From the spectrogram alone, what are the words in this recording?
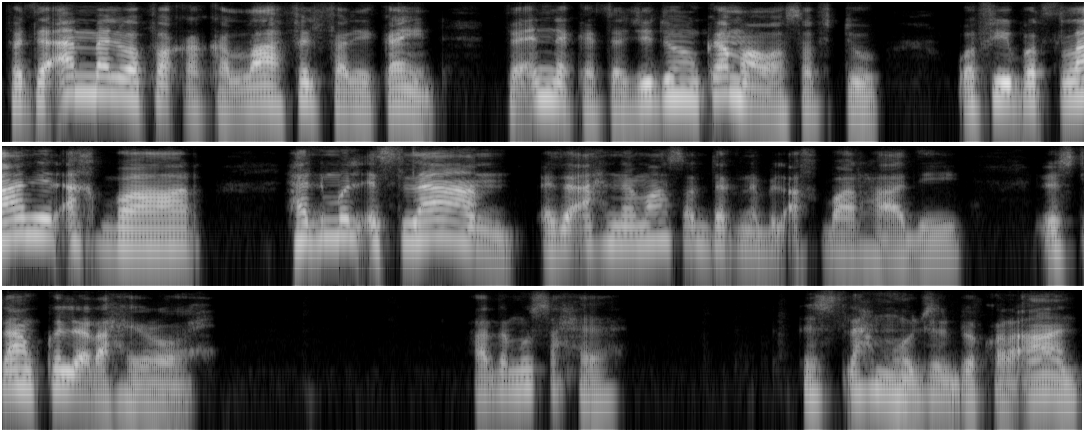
فتأمل وفقك الله في الفريقين فإنك تجدهم كما وصفت. وفي بطلان الأخبار هدم الإسلام. إذا إحنا ما صدقنا بالأخبار هذه الإسلام كله راح يروح. هذا مو صحيح. الإسلام موجود بالقرآن.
